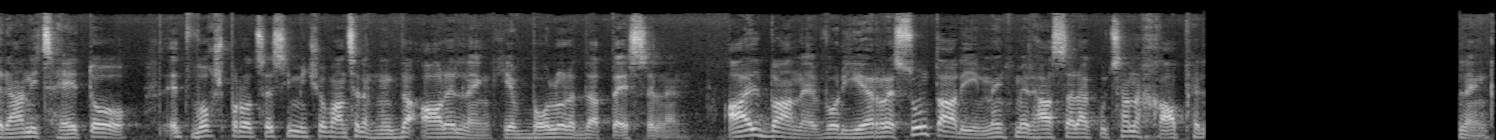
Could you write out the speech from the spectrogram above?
դրանից հետո այդ ողջ process-ի միջով անցել ենք, մենք դա արել ենք եւ բոլորը դա տեսել են։ Այլ բան է, որ 30 տարի մենք մեր հասարակությանը խափել ենք։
